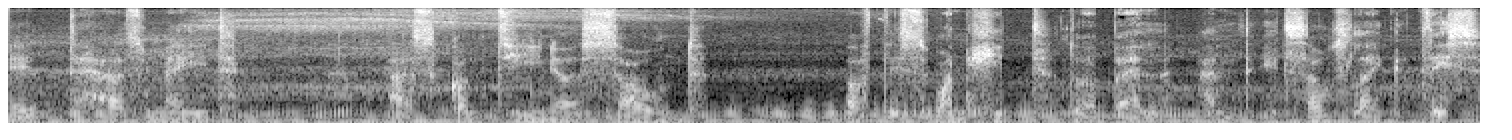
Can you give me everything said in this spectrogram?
it has made as continuous sound of this one hit to a bell and it sounds like this.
